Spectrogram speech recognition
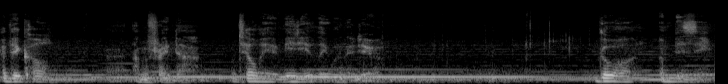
Have they called? I'm afraid not. Tell me immediately when they do. Go on. I'm busy.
